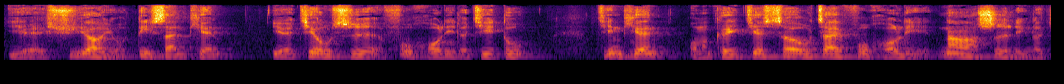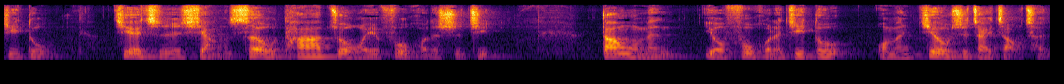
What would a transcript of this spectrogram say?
也需要有第三天，也就是复活里的基督。今天我们可以接受在复活里那是灵的基督，借此享受他作为复活的实际。当我们有复活的基督，我们就是在早晨，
